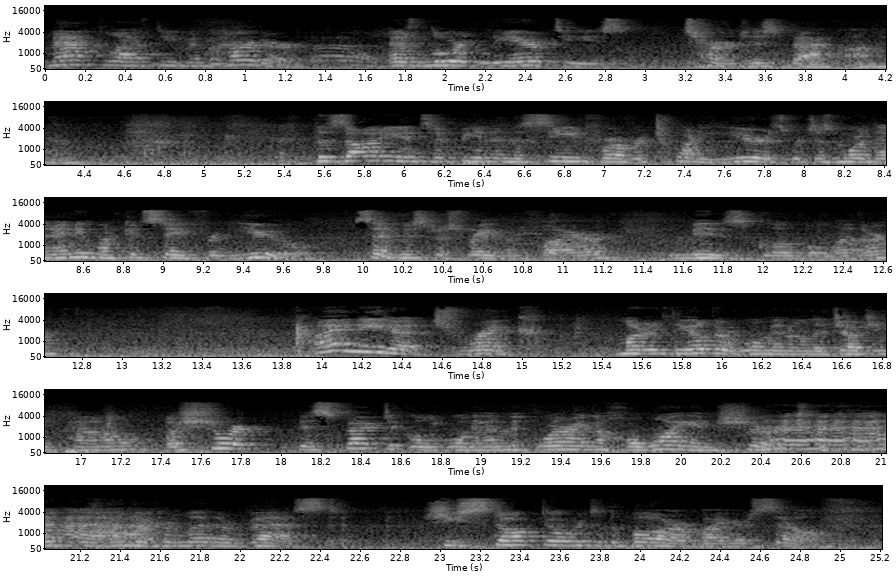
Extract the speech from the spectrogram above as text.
Mac laughed even harder as Lord Laertes turned his back on him. The Zodians have been in the scene for over 20 years, which is more than anyone could say for you, said Mistress Ravenfire, Ms. Global Leather. I need a drink, muttered the other woman on the judging panel, a short, bespectacled woman wearing a Hawaiian shirt under her leather vest. She stalked over to the bar by herself.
